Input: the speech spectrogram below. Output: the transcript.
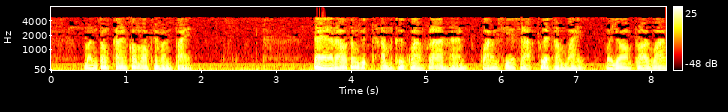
ำ มันต้องการก็มอบให้มันไป แต่เราต้องยึดธรรมคือความกล้าหาญความเสียสละเพื่อทำไว้ไม่ยอมปล่อยวาง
